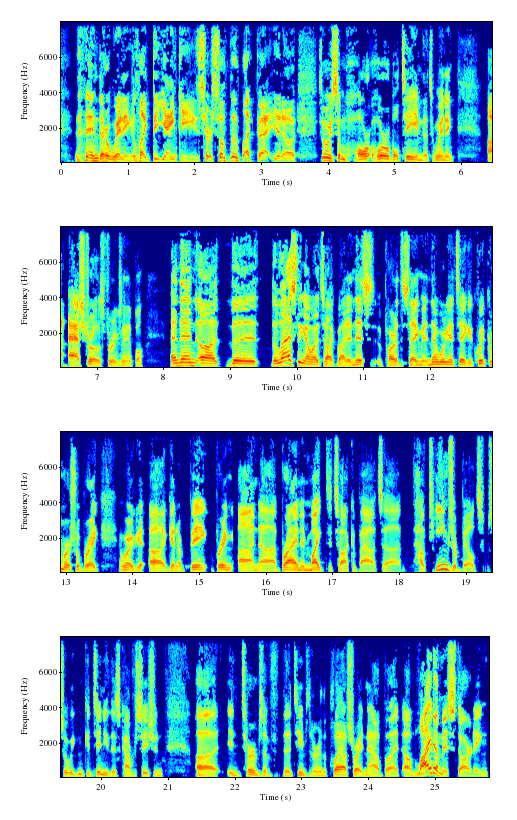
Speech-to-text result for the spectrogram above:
and they're winning, like the Yankees or something like that. You know, it's always some hor- horrible team that's winning. Uh, Astros, for example, and then uh, the the last thing I want to talk about in this part of the segment, and then we're going to take a quick commercial break, and we're uh, going to bring, bring on uh, Brian and Mike to talk about uh, how teams are built, so we can continue this conversation uh, in terms of the teams that are in the playoffs right now. But um, is starting,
